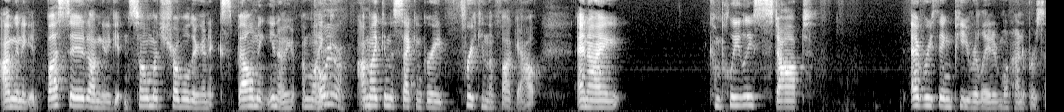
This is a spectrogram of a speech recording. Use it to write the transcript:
I'm going to get busted. I'm going to get in so much trouble. They're going to expel me. You know, I'm oh, like, Oh, yeah. I'm like in the second grade, freaking the fuck out. And I completely stopped everything P related 100%.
